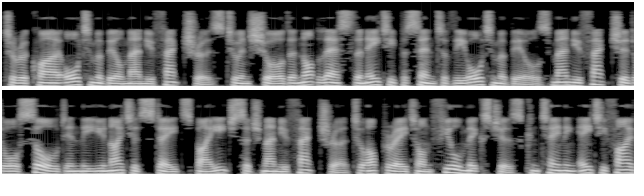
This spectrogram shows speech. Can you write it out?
to require automobile manufacturers to ensure that not less than 80% of the automobiles manufactured or sold in the United States by each such manufacturer to operate on fuel mixtures containing 85%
